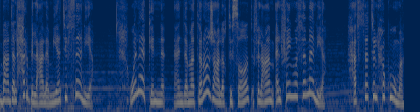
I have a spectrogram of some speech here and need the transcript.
بعد الحرب العالمية الثانية. ولكن عندما تراجع الاقتصاد في العام 2008 حثت الحكومة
